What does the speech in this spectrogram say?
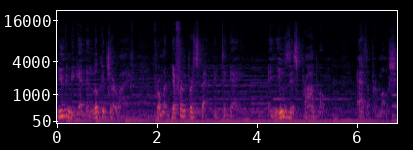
You can begin to look at your life from a different perspective today and use this problem as a promotion.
